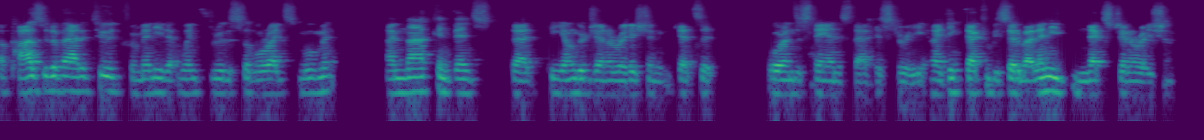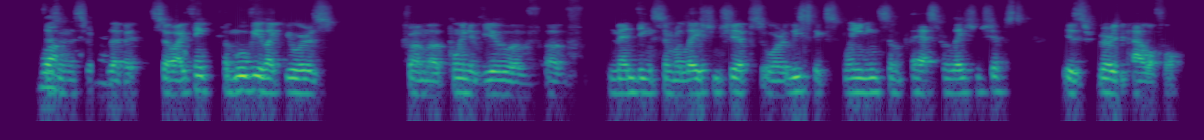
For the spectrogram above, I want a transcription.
a positive attitude for many that went through the civil rights movement. I'm not convinced that the younger generation gets it or understands that history. And I think that can be said about any next generation doesn't Well, necessarily live it. So I think a movie like yours, from a point of view of, of mending some relationships or at least explaining some past relationships, is very powerful.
